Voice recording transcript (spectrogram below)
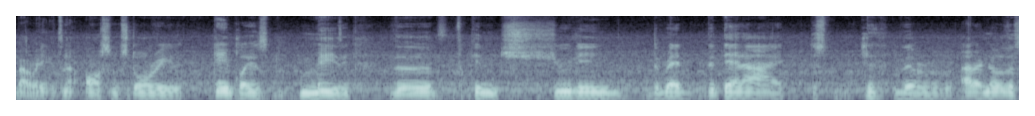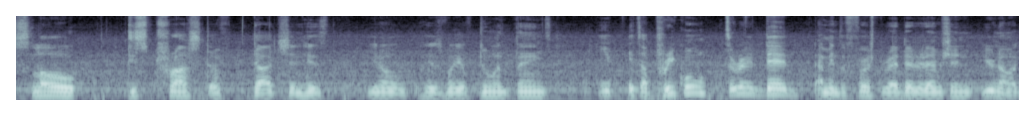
by the way. It's an awesome story. Gameplay is amazing the fucking shooting, the red, the dead eye, the, the I don't know, the slow distrust of Dutch and his, you know, his way of doing things. It's a prequel to Red Dead. I mean, the first Red Dead Redemption. You know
